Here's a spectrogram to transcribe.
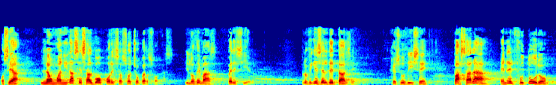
O sea, la humanidad se salvó por esas ocho personas y los demás perecieron. Pero fíjense el detalle. Jesús dice, pasará en el futuro,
